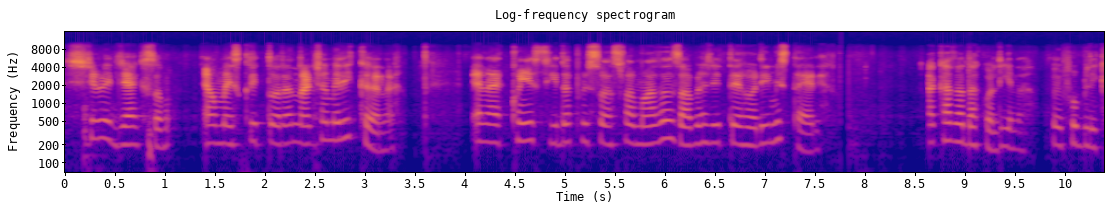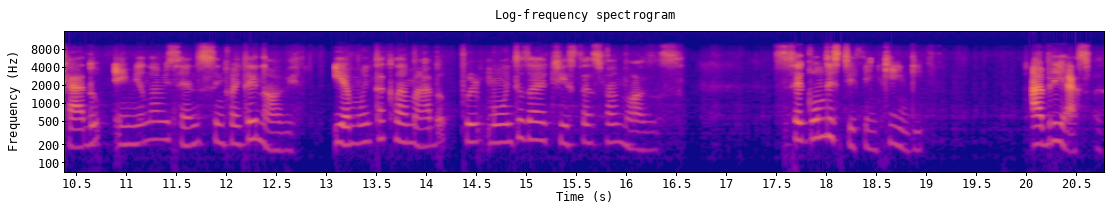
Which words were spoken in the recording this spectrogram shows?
Shirley Jackson é uma escritora norte-americana. Ela é conhecida por suas famosas obras de terror e mistério. A Casa da Colina foi publicado em 1959 e é muito aclamado por muitos artistas famosos. Segundo Stephen King, abre aspas,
